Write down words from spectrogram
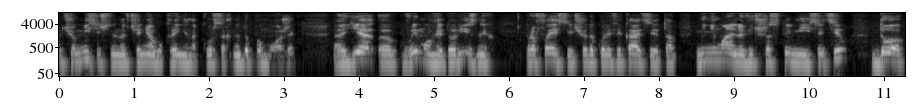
причому місячне навчання в Україні на курсах не допоможе. Е, Є е, вимоги до різних професій щодо кваліфікації там мінімально від 6 місяців до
